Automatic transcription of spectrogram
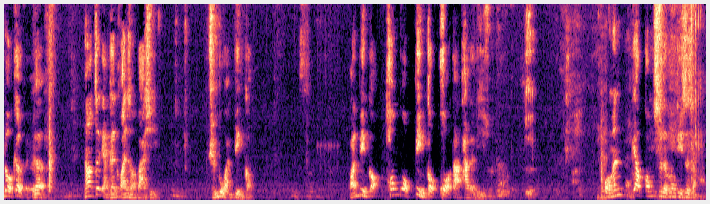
洛克菲勒，然后这两个人玩什么把戏？全部玩并购，玩并购，通过并购扩大它的利润。我们要公司的目的是什么？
